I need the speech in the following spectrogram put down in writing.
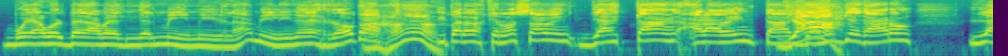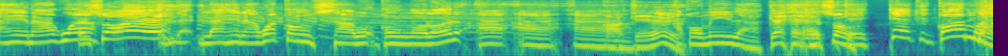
voy a volver a vender mi, mi, ¿verdad? mi línea de ropa. Ajá. Y para los que no saben, ya están a la venta. ¡Ya! Ya, nos llegaron las enaguas. Eso es. La- Las enaguas con sabor, con olor a, a, a, ¿A qué? a comida. ¿Qué es eso? ¿Qué, qué, qué- cómo?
